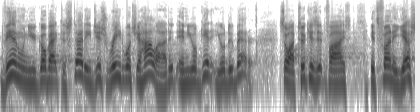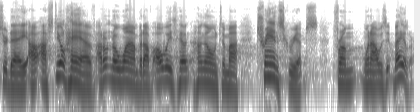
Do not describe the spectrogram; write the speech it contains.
then when you go back to study, just read what you highlighted and you'll get it. You'll do better. So I took his advice. It's funny, yesterday, I, I still have, I don't know why, but I've always hung, hung on to my transcripts from when I was at Baylor.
